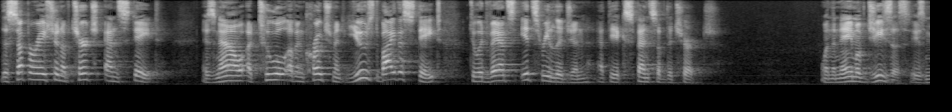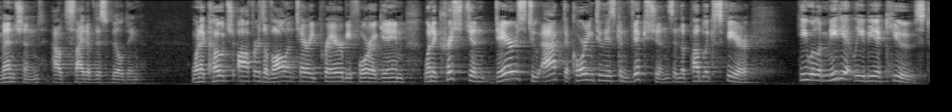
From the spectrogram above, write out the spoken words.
the separation of church and state is now a tool of encroachment used by the state to advance its religion at the expense of the church. When the name of Jesus is mentioned outside of this building, when a coach offers a voluntary prayer before a game, when a Christian dares to act according to his convictions in the public sphere, he will immediately be accused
